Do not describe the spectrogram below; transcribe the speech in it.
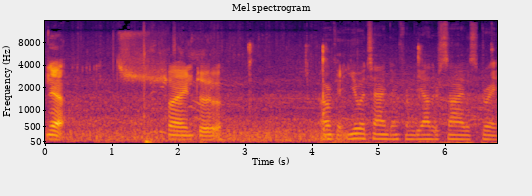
yeah. It's fine to. Okay, you attack them from the other side. That's great.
